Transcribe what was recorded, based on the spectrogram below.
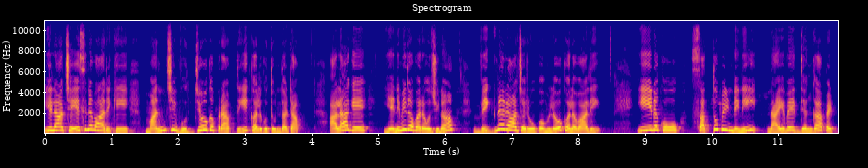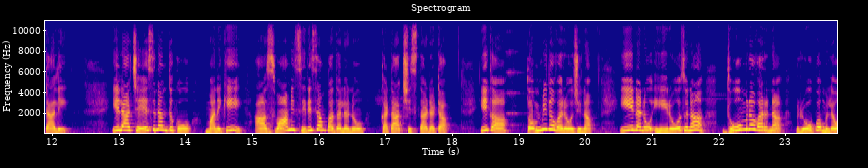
ఇలా చేసిన వారికి మంచి ఉద్యోగ ప్రాప్తి కలుగుతుందట. అలాగే ఎనిమిదవ రోజున విఘ్నరాజ రూపంలో కొలవాలి. ఈయనకు సత్తుపిండిని నైవేద్యంగా పెట్టాలి. ఇలా చేసినందుకు మనకి ఆ స్వామి సిరి సంపదలను కటాక్షిస్తాడట. ఇక తొమ్మిదవ రోజున ఈయనను ఈ రోజున ధూమ్రవర్ణ రూపంలో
